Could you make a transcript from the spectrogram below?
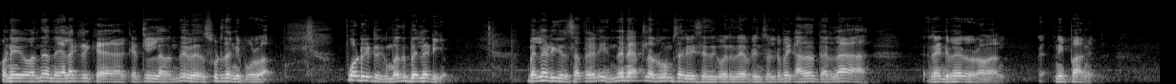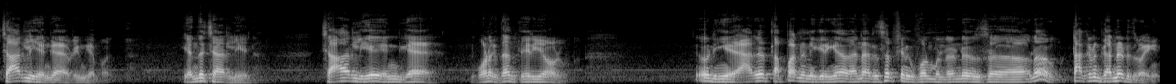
உடனே வந்து அந்த எலக்ட்ரிக் கெட்டிலில் வந்து சுடு தண்ணி போடுவாள் போட்டுக்கிட்டு இருக்கும்போது பெல் அடிக்கும். பெல் அடிக்கிற சத்தம் இந்த நேரத்தில் ரூம் சர்வீஸ் எதுக்கு வருது அப்படின்னு சொல்லிட்டு போய் கதை திறந்தால் ரெண்டு பேர் வருவாங்க. நிற்பாங்க சார்லி எங்கே? அப்படின்னு கேட்பாங்க. எந்த சார்லின்னு சார்லியே எங்கே? உனக்கு தான் தெரியும். நீங்கள் யாரும் தப்பாக நினைக்கிறீங்க. வேணால் ரிசப்ஷனுக்கு ஃபோன் பண்ணுறேன்னு ஆனால் டக்குன்னு கன் எடுத்துருவாங்க.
